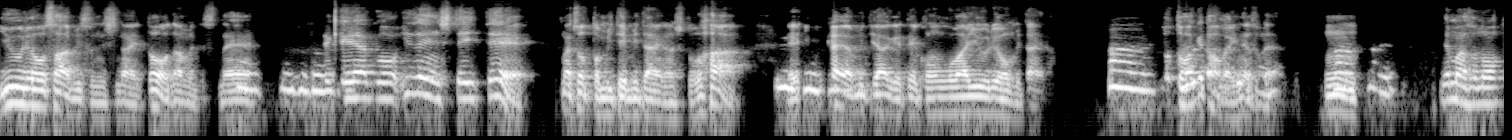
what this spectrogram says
有料サービスにしないとダメですね。うん、契約を以前していて、まあちょっと見てみたいな人は、一、うん、回は見てあげて、今後は有料みたいな。ああ。ちょっと分けた方がいいね、それ。うん。で、まあその、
